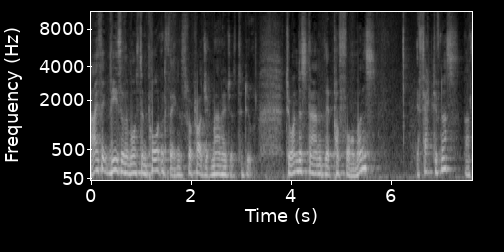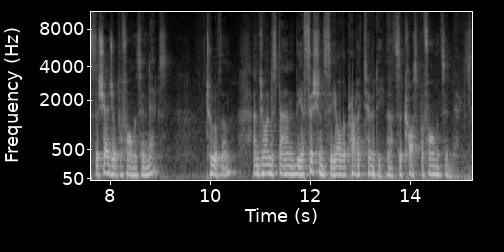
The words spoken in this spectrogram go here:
I think these are the most important things for project managers to do. To understand their performance, effectiveness, that's the schedule performance index, two of them, and to understand the efficiency or the productivity, that's the cost performance index.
